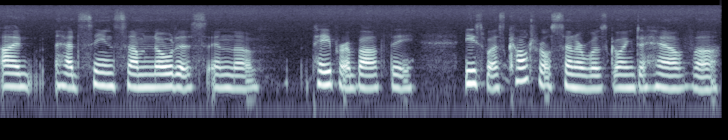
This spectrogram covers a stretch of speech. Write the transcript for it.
I had seen some notice in the paper about the East West Cultural Center was going to have a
